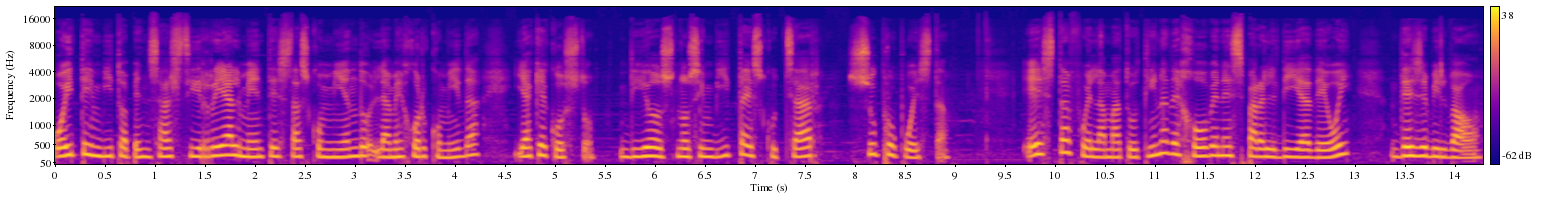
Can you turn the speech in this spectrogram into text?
Hoy te invito a pensar si realmente estás comiendo la mejor comida y a qué costo. Dios nos invita a escuchar su propuesta. Esta fue la matutina de jóvenes para el día de hoy desde Bilbao.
